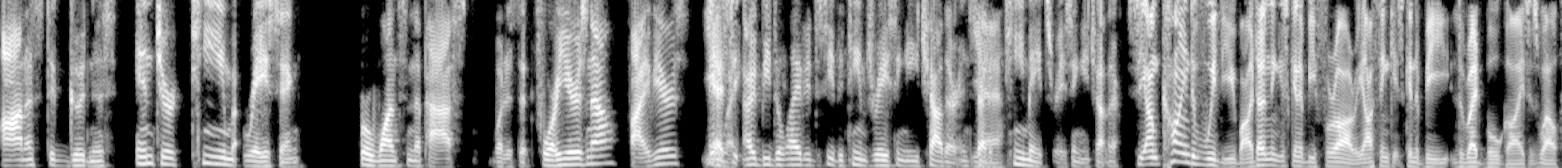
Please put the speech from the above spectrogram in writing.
honest to goodness inter team racing for once in the past what is it four years now? Five years? Yes anyway, i'd be delighted to see the teams racing each other instead yeah. of teammates racing each other. See i'm kind of with you but i don't think it's going to be ferrari. I think it's going to be the red bull guys as well.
